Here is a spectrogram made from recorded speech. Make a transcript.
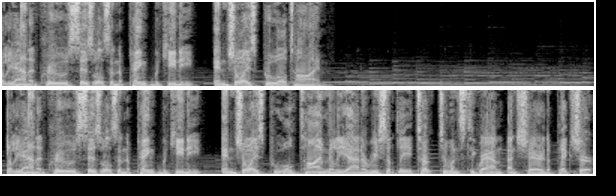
Ileana D'Cruz sizzles in a pink bikini, enjoys pool time. Ileana D'Cruz sizzles in a pink bikini, enjoys pool time Ileana recently took to Instagram and shared a picture.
